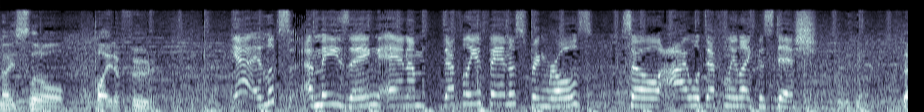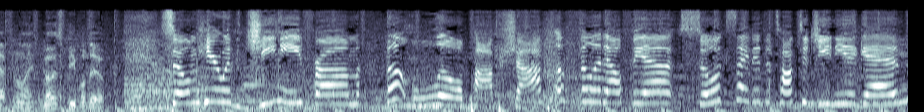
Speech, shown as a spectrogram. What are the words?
nice little bite of food. Yeah, it looks amazing, and I'm definitely a fan of spring rolls. So I will definitely like this dish. Definitely. Most people do. So I'm here with Jeannie from the Little Pop Shop of Philadelphia. So excited to talk to Jeannie again.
